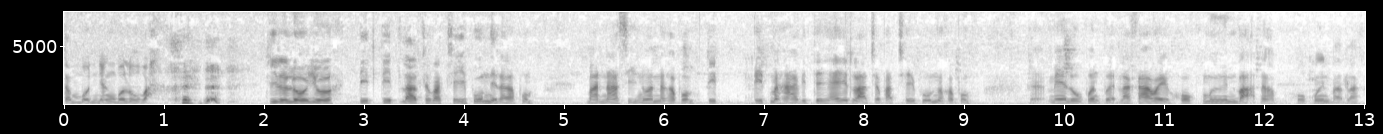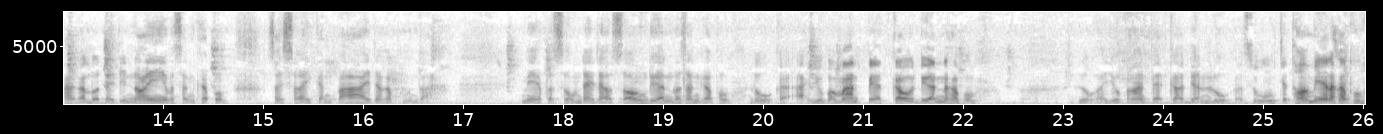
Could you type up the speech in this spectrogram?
ตำบลยังบรูวะที่โลโลอยู่ติดติดราชพัฒชัยภูมินี่แหละครับผมบ้านนาสีนวลนะครับ ผมติดติดมหาวิทยาลัยราชพัฒชัยภูมินะครับผมแม่ลูกเพิ่นเปิดราคาไว้หกหมื่นบาทนะครับหกหมื่นบาทราคากันลดได้นิดน้อยว่าสันครับผมซอยๆกันป้ายนะครับผมว่าแม่ผสมได้แล้วสองเดือนว่าสันครับผมลูกก็อายุประมาณแปดเก้าเดือนนะครับผมลูกอายุประมาณแปดเก้าเดือนลูกก็สูงจะทอแม่แล้วครับผม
